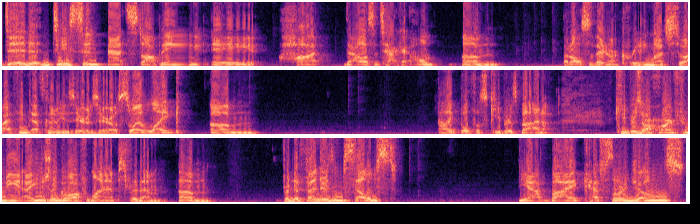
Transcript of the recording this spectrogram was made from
did decent at stopping a hot Dallas attack at home. Um, but also they're not creating much, so I think that's going to be 0-0. So I like um, I like both those keepers, but I don't. Keepers are hard for me. I usually go off lineups for them. Um, for defenders themselves, yeah, Bye Kessler Jones,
